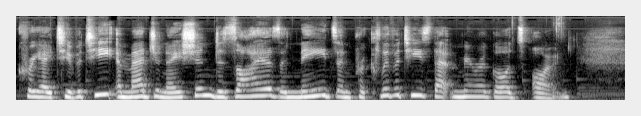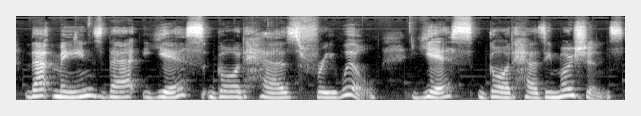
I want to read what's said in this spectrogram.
creativity, imagination, desires, and needs and proclivities that mirror God's own. That means that yes, God has free will. Yes, God has emotions.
